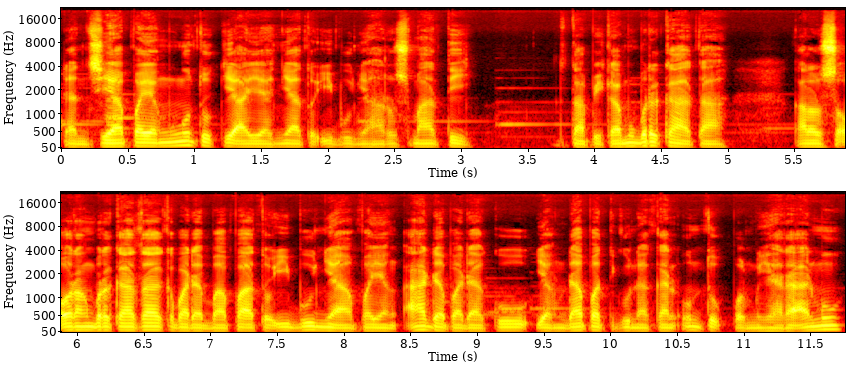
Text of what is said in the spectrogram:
dan siapa yang mengutuki ayahnya atau ibunya harus mati. Tetapi kamu berkata, kalau seorang berkata kepada bapak atau ibunya apa yang ada padaku yang dapat digunakan untuk pemeliharaanmu,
